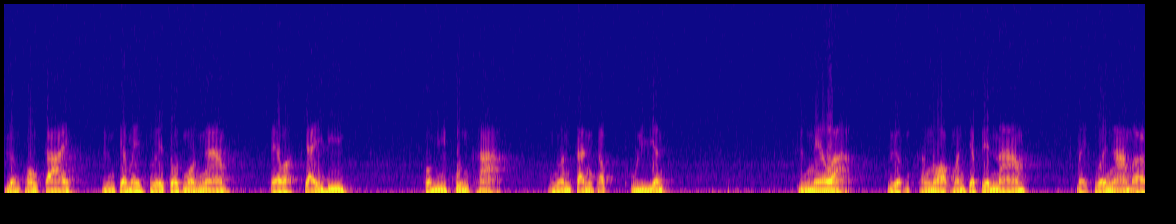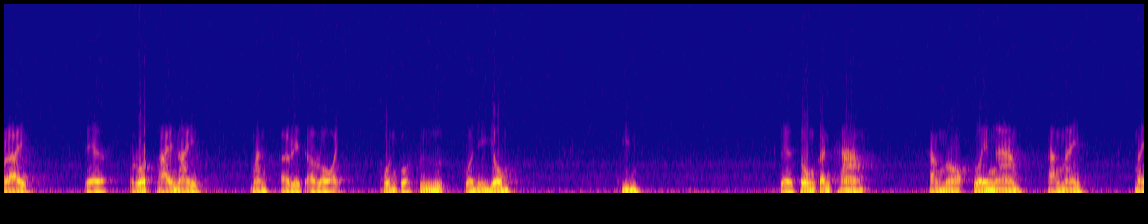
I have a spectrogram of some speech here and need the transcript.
เรื่องของกายถึงจะไม่สวยสดงดงาม แต่ว่าใจดี ก็มีคุณค่าเหมือนกันกับทุเรียน ถึงแม้ว่าเปลือกข้างนอกมันจะเป็นน้ำไม่สวยงามอะไร แต่รสภายในมันอร่อยอร่อย คนก็ซื้อก็นิยมกิน แต่ตรงกันข้าม ข้างนอกสวยงาม ข้างในไม่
